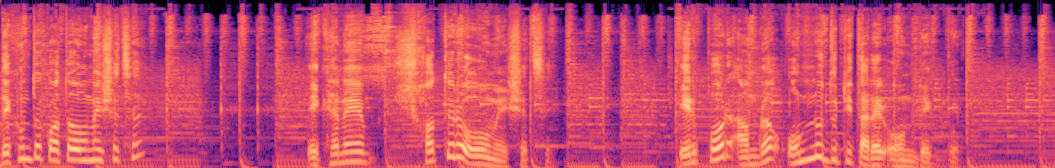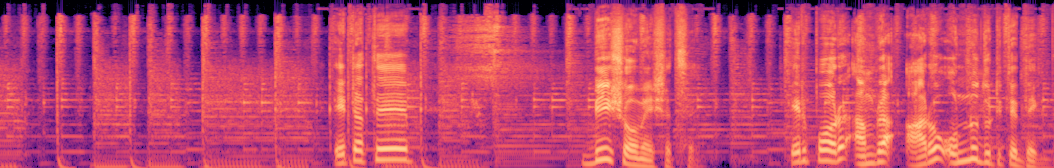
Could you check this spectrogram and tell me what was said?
দেখুন তো কত ওম এসেছে। এখানে সতেরো ওম এসেছে। এরপর আমরা অন্য দুটি তারের ওম দেখব। এটাতে বিশ ওম এসেছে। এরপর আমরা আরও অন্য দুটিতে দেখব।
